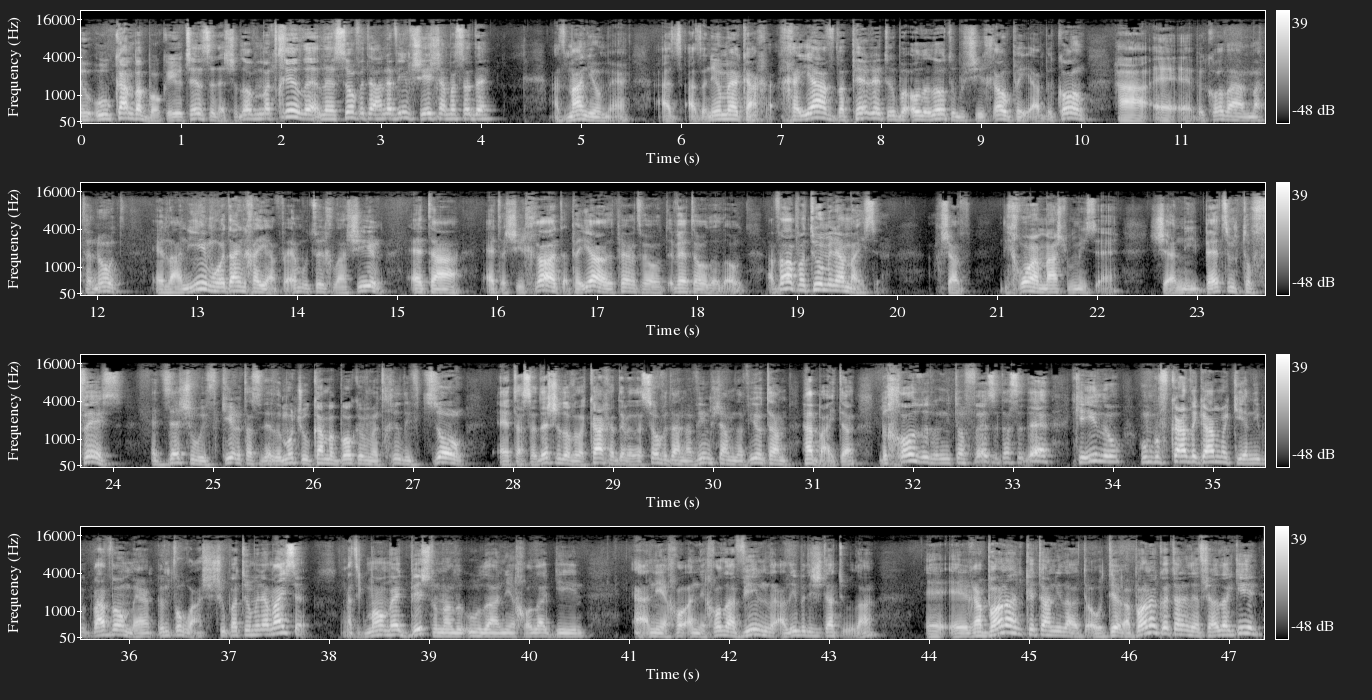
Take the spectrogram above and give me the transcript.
הוא קם בבוקר, יוצא לשדה שלו ומתחיל לאסוף את הענבים שיש שם בשדה. אז מה אני אומר? אז, אז אני אומר ככה, חייב בפרט ובעוללות ובשכחה ופיה, בכל, ה, אה, אה, בכל המתנות לעניים הוא עדיין חייב, והם הוא צריך להשאיר את, ה, את השכחה, את הפיה, את הפרט ואת העוללות, אבל פטור מן המייסר. עכשיו, לכאורה משהו מזה, שאני בעצם תופס את זה שהוא הפקיר את השדה, למרות שהוא קם בבוקר ומתחיל לבצור את השדה שלו ולקח את זה ולאסוף את הענבים שם, להביא אותם הביתה, בכל זאת אני תופס את השדה כאילו הוא מופקר לגמרי, כי אני בא ואומר במפורש שהוא פטור מן המייסר. אז הגמרא אומרת, בשלמה לעולה אני יכול להגיד, אני יכול, אני יכול להבין אליבא דשיטת אה, רבנן קטן הילה, או דרבנן קטן הילה, אפשר להגיד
